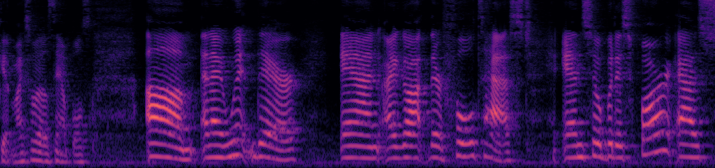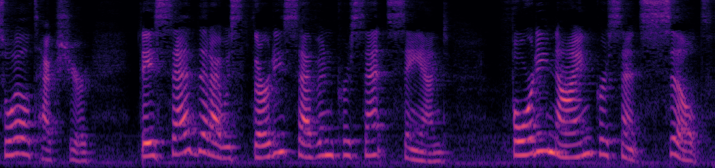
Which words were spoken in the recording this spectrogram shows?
get my soil samples. Um, and I went there and I got their full test and so, but as far as soil texture, they said that I was 37% sand, 49% silt,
